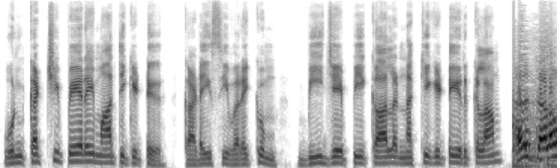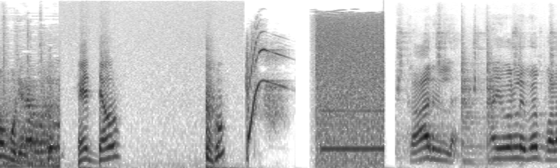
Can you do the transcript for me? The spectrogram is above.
உன் கட்சி பேரை மாத்திக்கிட்டு கடைசி வரைக்கும் பிஜேபி கால நக்கிக்கிட்டு இருக்கலாம். அது தளவ முடியும். ஹெட் டவுன். கார் இல்ல. நான் இவரில் போய் பல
